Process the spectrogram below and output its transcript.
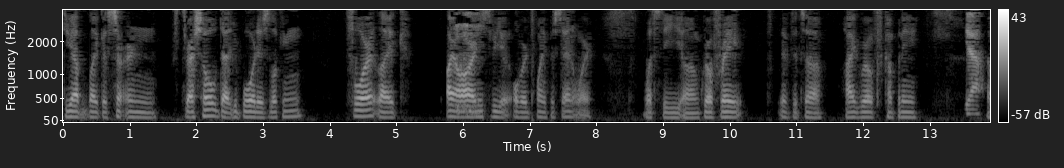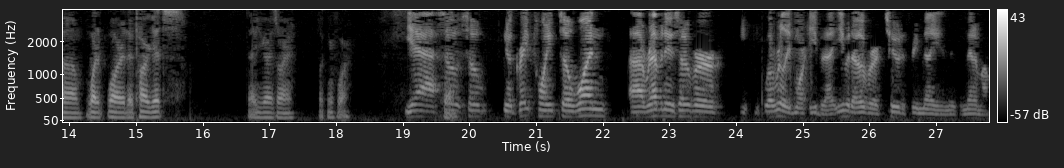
do you have like a certain threshold that your board is looking for? Like IRR needs to be over 20%, or what's the um, growth rate if it's a high growth company? Yeah. Um, what what are the targets that you guys are looking for? Yeah. So so you know, great point. So one, uh, revenues over well, really more EBITDA. EBITDA over two to three million is the minimum.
